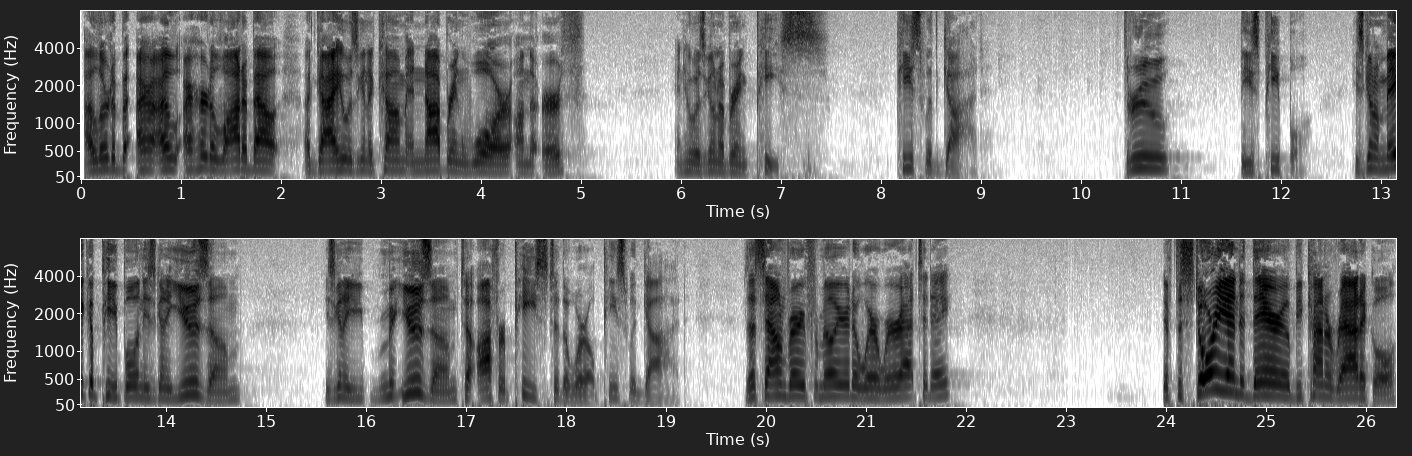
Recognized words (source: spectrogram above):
I, learned about, I, I heard a lot about a guy who was going to come and not bring war on the earth and who was going to bring peace. Peace with God through these people. He's going to make a people and he's going to use them. He's going to use them to offer peace to the world, peace with God. Does that sound very familiar to where we're at today? If the story ended there, it would be kind of radical.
